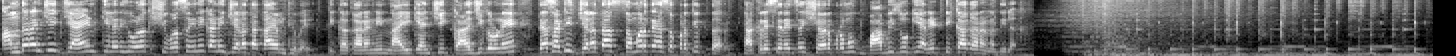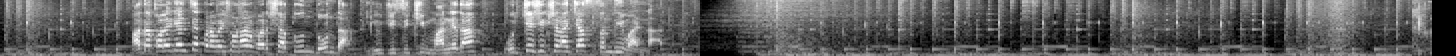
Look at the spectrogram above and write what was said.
आमदारांची जायंट किलर ही ओळख शिवसैनिक आणि जनता कायम ठेवेल. टीकाकारांनी नाईक यांची काळजी करू नये त्यासाठी जनता समर्थ आहे असं प्रत्युत्तर ठाकरे सेनेचे शहर प्रमुख बाबी जोगी यांनी टीकाकारांना दिलं. आता कॉलेजांचे प्रवेश होणार वर्षातून दोनदा. युजीसीची मान्यता उच्च शिक्षणाच्या संधी वाढणार.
